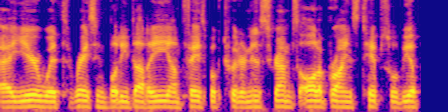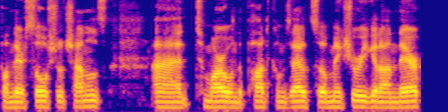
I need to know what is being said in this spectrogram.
uh, year with RacingBuddy.ie on Facebook, Twitter, and Instagram. So all of Brian's tips will be up on their social channels and tomorrow when the pod comes out. So make sure you get on there.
